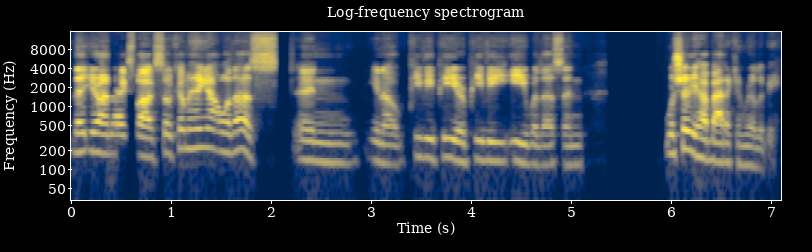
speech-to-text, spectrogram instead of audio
that you're on Xbox, so come hang out with us and you know PvP or PVE with us, and we'll show you how bad it can really be.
